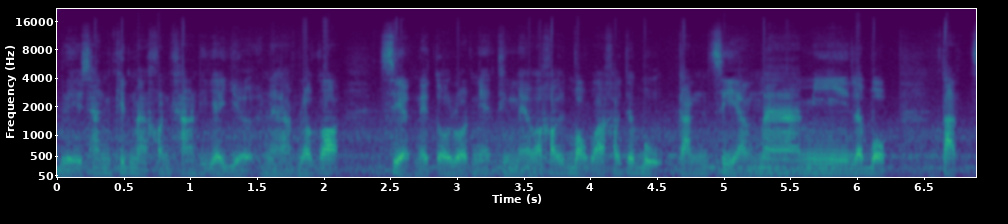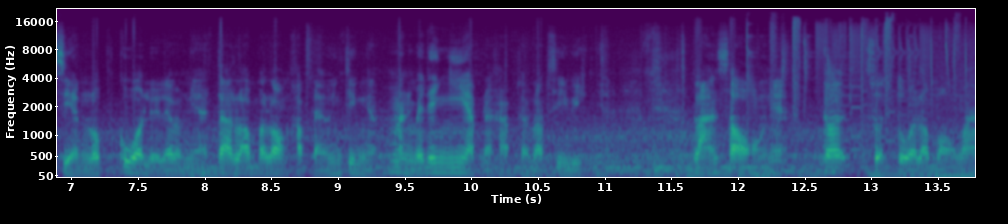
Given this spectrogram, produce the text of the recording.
เบรชันขึ้นมาค่อนข้างที่จะเยอะนะครับ แล้วก็เสียงในตัวรถเนี่ยถึงแม้ว่าเขาบอกว่าเขาจะบุกันเสียงมา มีระบบตัดเสียงรบกวนหรืออะไรแบบนี้แต่เรามาลองขับแล้วจริงๆอะมันไม่ได้เงียบนะครับสำหรับ Civic เนี่ยล้านสองเนี่ยก็ส่วนตัวเรามองว่า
